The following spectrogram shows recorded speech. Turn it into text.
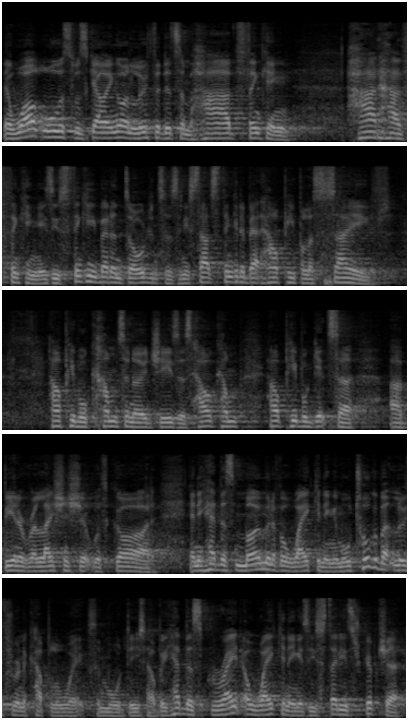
Now, while all this was going on, Luther did some hard thinking, hard, hard thinking as he's thinking about indulgences and he starts thinking about how people are saved how people come to know Jesus, how, come, how people get to uh, be in a relationship with God. And he had this moment of awakening, and we'll talk about Luther in a couple of weeks in more detail. But he had this great awakening as he studied Scripture,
